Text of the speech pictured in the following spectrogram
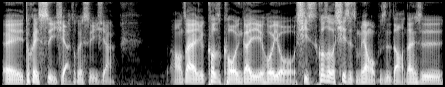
诶，都可以试一下，都可以试一下。然后再来就 Costco 应该也会有起司，Costco 起司怎么样我不知道，但是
